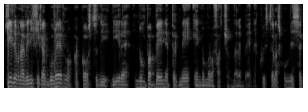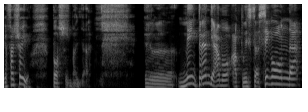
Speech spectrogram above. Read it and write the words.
Chiede una verifica al governo a costo di dire non va bene per me e non me lo faccio andare bene. Questa è la scommessa che faccio io, posso sbagliare. Eh, mentre andiamo a seconda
